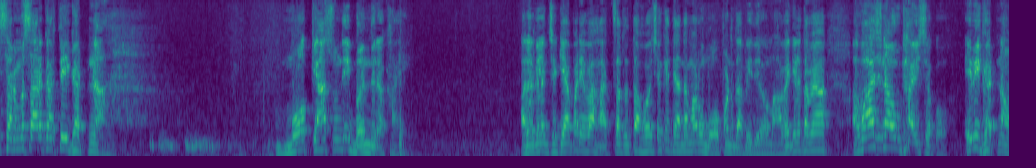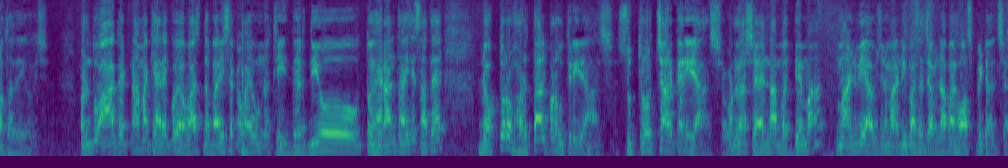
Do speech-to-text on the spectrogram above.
શર્મસાર કરતી ઘટના. મોં ક્યાં સુધી બંધ રખાય? અલગ અલગ જગ્યા પર એવા હાદસા થતા હોય છે કે ત્યાં તમારું મોં પણ દાબી દેવામાં આવે કે તમે અવાજ ના ઉઠાવી શકો. એવી ઘટનાઓ થતી હોય છે. પરંતુ આ ઘટનામાં ક્યારે કોઈ અવાજ દબાઈ શકાય એવું નથી. દર્દીઓ તો હેરાન થાય છે, સાથે ડોક્ટરો હડતાલ પર ઉતરી રહ્યા છે, સૂત્રોચ્ચાર કરી રહ્યા છે. વડોદરા શહેરના મધ્યમાં માંડવી આવ્યું છે માંડવી પાસે જમનાબાઈ હોસ્પિટલ છે.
